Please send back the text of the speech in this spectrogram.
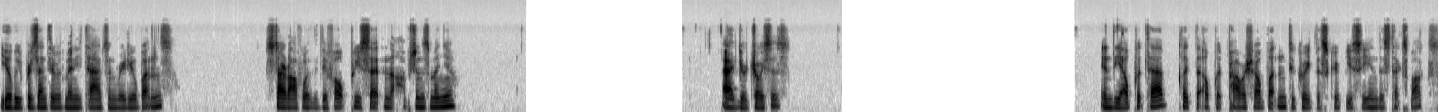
You'll be presented with many tabs and radio buttons. Start off with the default preset in the Options menu. Add your choices. In the Output tab, click the Output PowerShell button to create the script you see in this text box.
